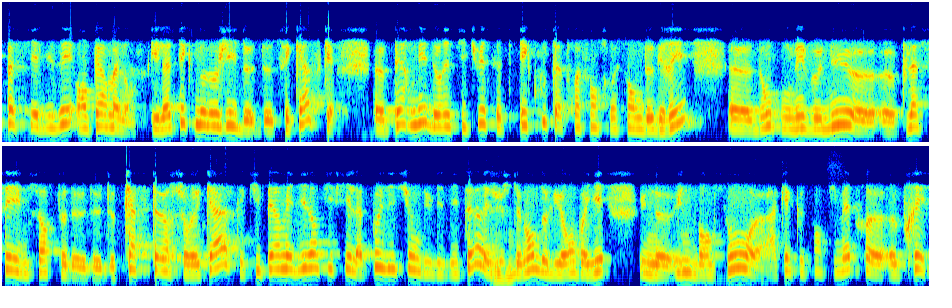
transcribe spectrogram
spatialisé en permanence. Et la technologie de, de ces casques euh, permet de restituer cette écoute à 360 degrés. Euh, donc, on est venu euh, placer une sorte de, de, de, capteur sur le casque qui permet d'identifier la position du visiteur et mhm. justement de lui envoyer une, une bande son à quelques centimètres près.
